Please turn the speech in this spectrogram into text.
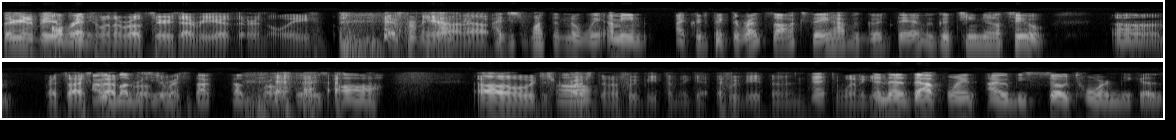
They're gonna be a Already. pick to win the World Series every year. They're in the league from here on out. I just want them to win. I mean, I could pick the Red Sox. They have a good. They have a good team now too. Um, Red Sox I would Cubs love to World see the Red Sox Cubs World Series. Oh, Oh, we just Oh. them if we beat them again. If we beat them and to win again. And then at that point, I would be so torn because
